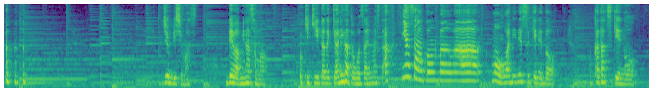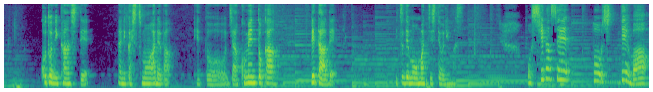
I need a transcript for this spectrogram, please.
準備します。では、皆様、お聞きいただきありがとうございました。あ、みやさんこんばんは。もう終わりですけれど、片付けのことに関して何か質問あれば、えっと、じゃあコメントかレターでいつでもお待ちしております。お知らせとしては、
